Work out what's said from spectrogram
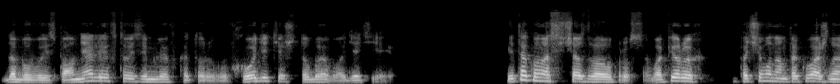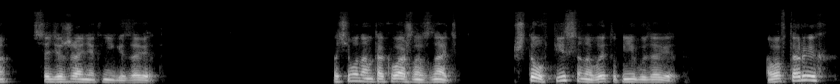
дабы вы исполняли их в той земле, в которую вы входите, чтобы овладеть ею. Итак, у нас сейчас два вопроса. Во-первых, почему нам так важно содержание книги Завет? Почему нам так важно знать, что вписано в эту книгу Завета? А во-вторых,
